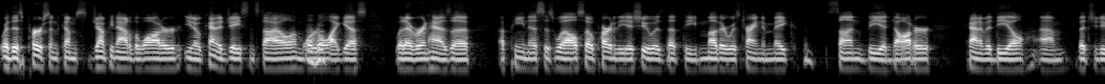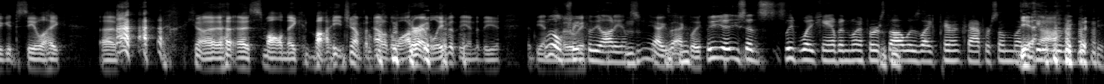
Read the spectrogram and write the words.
or this person comes jumping out of the water, you know, kind of Jason style, immortal, I guess, whatever, and has a a penis as well. So part of the issue is that the mother was trying to make the son be a daughter, kind of a deal. Um, but you do get to see like. Uh, you know, a, a small naked body jumping out of the water. I believe at the end of the at the a end little of the movie. treat for the audience. Mhm, Yeah, exactly. You, you said sleepaway camp, and my first Mhm. thought was like Parent Trap or some like Yeah. Ah. movie.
